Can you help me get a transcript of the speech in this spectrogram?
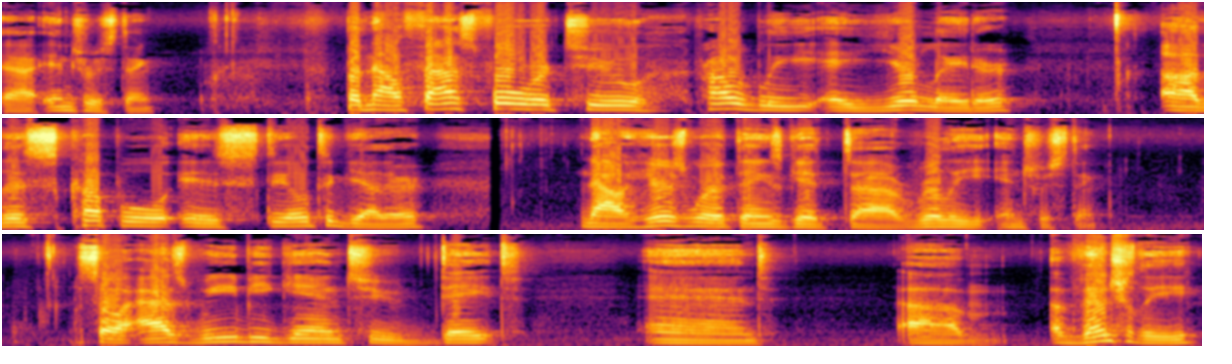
uh, interesting. But now, fast forward to probably a year later, this couple is still together. Now, here's where things get uh, really interesting. So, as we began to date and um, eventually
